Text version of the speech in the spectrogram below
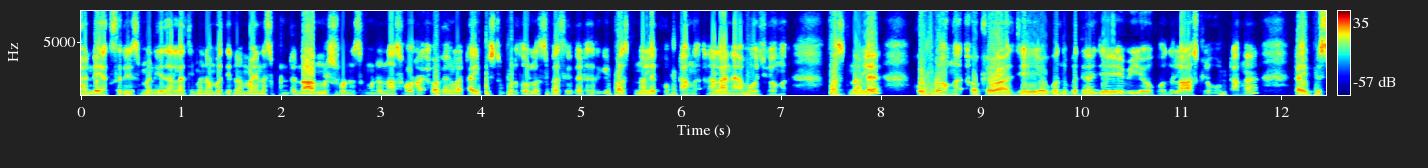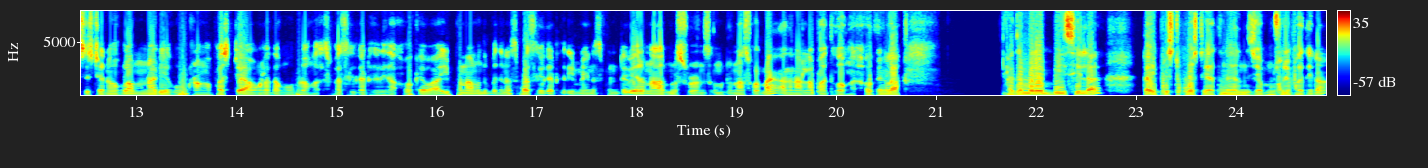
அண்ட் எக்ஸர்வீஸ்மெண்ட் இது எல்லாத்தையுமே நான் பார்த்தீங்கன்னா மைனஸ் பண்ணிட்டு நார்மல் ஸ்டூடெண்ட்ஸ்க்கு மட்டும் நான் சொல்கிறேன் ஓகேங்களா? டைப்பிஸ்ட் பொறுத்தவரை ஸ்பெஷல் கேட்டகரிக்கு ஃபஸ்ட் நாளே கூப்பிட்டாங்க. நல்லா ஞாபகம் வச்சுக்கோங்க. ஃபஸ்ட் நாளே கூப்பிடுவாங்க. ஓகேவா? ஜேஏவுக்கு வந்து பார்த்தீங்கன்னா ஜேஏபிஏவுக்கு வந்து லாஸ்ட்டில் கூப்பிட்டாங்க. டைப்பிஸ்ட் ஸ்டெனோக்கெலாம் முன்னாடியே கூப்பிட்றாங்க ஃபஸ்ட்டு அவங்கள தான் கூப்பிடுவாங்க. ஸ்பெஷல் கேட்டகரி தான். ஓகேவா? இப்போ நான் வந்து பார்த்தீங்கன்னா ஸ்பெஷல் கேட்டகரி மைனஸ் பண்ணிட்டு வெறும் நார்மல் ஸ்டூடெண்ட்ஸ்க்கு மட்டும் நான் சொல்கிறேன் அதை நல்லா பார்த்துக்கோங்க ஓகேங்களா? அதே மாதிரி பிசியில் டைப்பிஸ்ட் போஸ்ட் எத்தனை இருந்துச்சு அப்படின்னு சொல்லி பார்த்தீங்கன்னா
